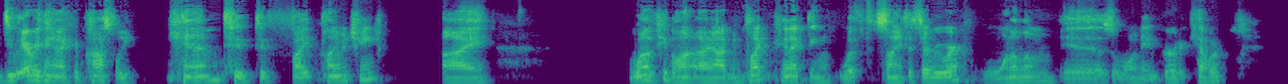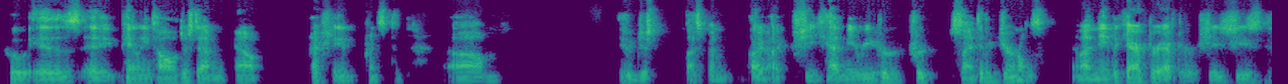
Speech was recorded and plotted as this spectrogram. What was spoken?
do everything I could possibly can to to fight climate change i one of the people I, i've been connecting with scientists everywhere one of them is a woman named Gerta Keller who is a paleontologist out, in- out actually in princeton um, who just I spent I, I she had me read her, her scientific journals and I named a character after her. She's she's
